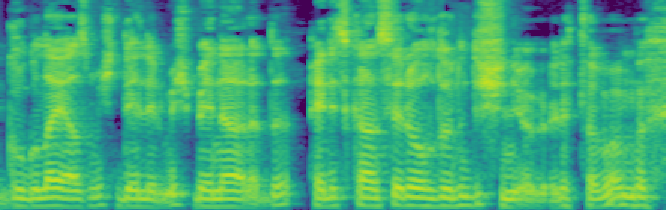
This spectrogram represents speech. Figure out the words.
Google'a yazmış, delirmiş, beni aradı. Penis kanseri olduğunu düşünüyor böyle tamam mı?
